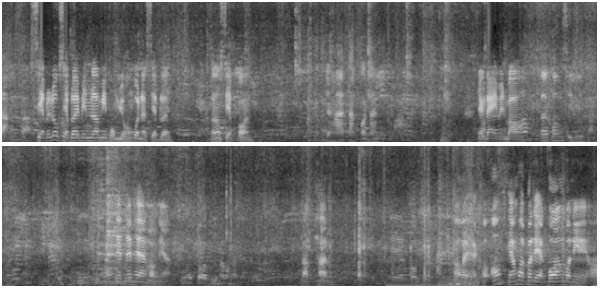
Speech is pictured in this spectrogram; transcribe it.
ตังค์สักเสียบเลยลูกเสียบเลยเป็นเรามีผมอยู่ข้างบนอะเสียบเลยเราต้องเสียบก่อน จะหาตังค์ก่อนนะอยากได้เป็นบอลใส่ฟองสีหรือสามไม่เซ็ตไม่แพงหรอกเนี่ยต่อถือมาบ้างครับหลักพันเนี่ยบอแพงเอาไปให้เขาอ๋อแถมหมดปลาแดกบองป่ะนี่อ๋อ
